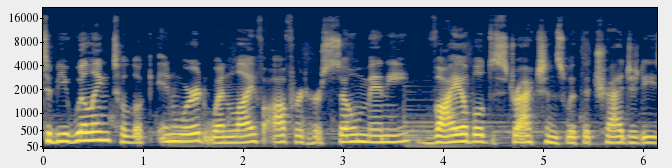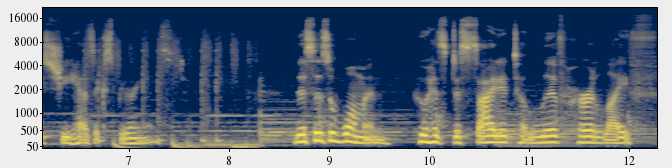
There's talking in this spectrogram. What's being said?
to be willing to look inward when life offered her so many viable distractions with the tragedies she has experienced. This is a woman who has decided to live her life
